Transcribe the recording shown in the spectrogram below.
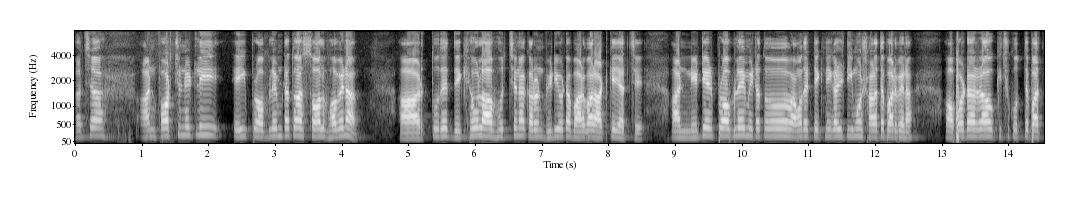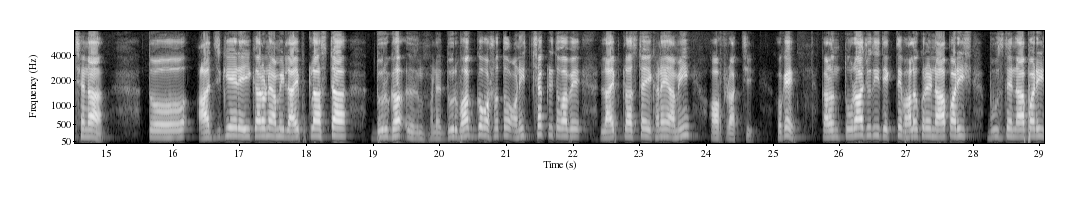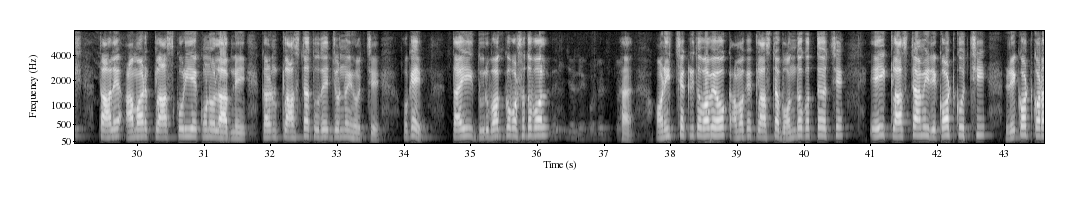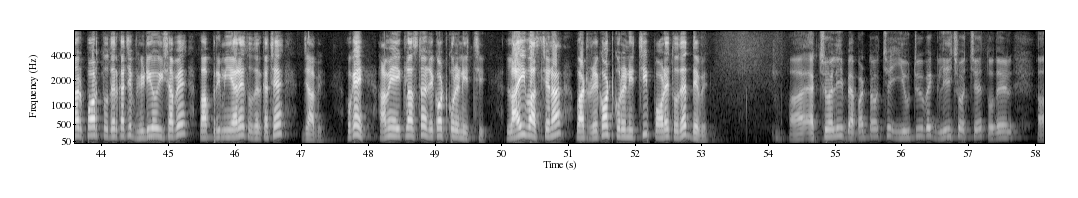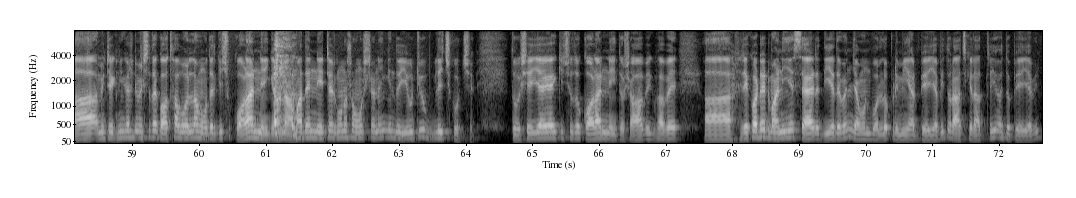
আচ্ছা আনফর্চুনেটলি এই প্রবলেমটা তো আর সলভ হবে না। আর তোদের দেখেও লাভ হচ্ছে না, কারণ ভিডিওটা বারবার আটকে যাচ্ছে। আর নেটের প্রবলেম এটা তো আমাদের টেকনিক্যাল টিমও সারাতে পারবে না। অপারেটাররাও কিছু করতে পারছে না। তো আজকের এই কারণে আমি লাইভ ক্লাসটা দুর্ঘা মানে দুর্ভাগ্যবশত অনিচ্ছাকৃতভাবে লাইভ ক্লাসটা এখানে আমি অফ রাখছি ওকে কারণ তোরা যদি দেখতে ভালো করে না পারিস, বুঝতে না পারিস, তাহলে আমার ক্লাস করিয়ে কোনো লাভ নেই, কারণ ক্লাসটা তোদের জন্যই হচ্ছে ওকে তাই দুর্ভাগ্যবশত বল হ্যাঁ অনিচ্ছাকৃতভাবে হোক, আমাকে ক্লাসটা বন্ধ করতে হচ্ছে। এই ক্লাসটা আমি রেকর্ড করছি রেকর্ড করার পর তোদের কাছে ভিডিও হিসাবে বা প্রিমিয়ারে তোদের কাছে যাবে। ওকে আমি এই ক্লাসটা রেকর্ড করে নিচ্ছি। লাইভ আসছে না বাট রেকর্ড করে নিচ্ছি, পরে তোদের দেবে। অ্যাকচুয়ালি ব্যাপারটা হচ্ছে ইউটিউবে গ্লিচ হচ্ছে। তোদের আমি টেকনিক্যাল টিমের সাথে কথা বললাম, ওদের কিছু করার নেই কারণ আমাদের নেটের কোনো সমস্যা নেই, কিন্তু ইউটিউব গ্লিচ করছে। তো সেই জায়গায় কিছু তো করার নেই, তো স্বাভাবিকভাবে রেকর্ডেড বানিয়ে স্যার দিয়ে দেবেন, যেমন বলল প্রিমিয়ার পেয়ে যাবি, তোর আজকে রাত্রেই হয়তো পেয়ে যাবি।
